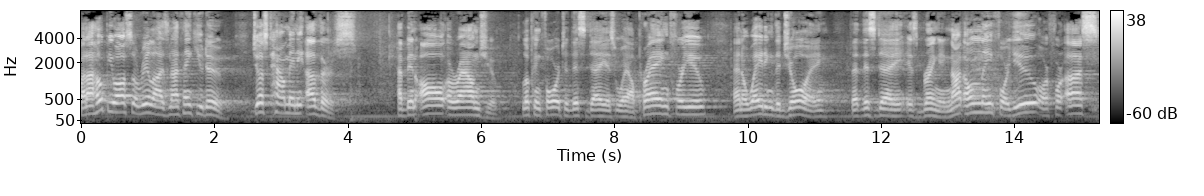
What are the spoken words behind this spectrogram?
But I hope you also realize, and I think you do, just how many others have been all around you looking forward to this day as well, praying for you and awaiting the joy that this day is bringing, not only for you or for us,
